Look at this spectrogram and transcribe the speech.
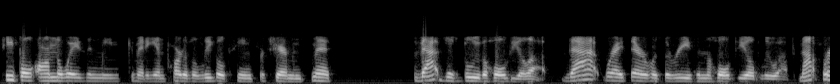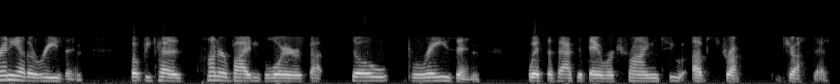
people on the Ways and Means Committee and part of the legal team for Chairman Smith, that just blew the whole deal up. That right there was the reason the whole deal blew up. Not for any other reason, but because Hunter Biden's lawyers got so brazen with the fact that they were trying to obstruct justice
